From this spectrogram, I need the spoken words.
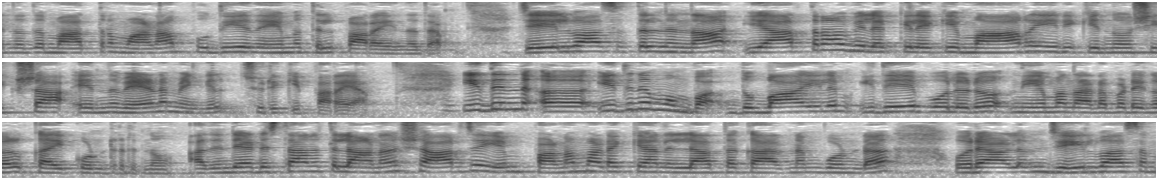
എന്നത് മാത്രമാണ് പുതിയ നിയമത്തിൽ പറയുന്നത്. ജയിൽവാസത്തിൽ നിന്ന് യാത്രാ വിലക്കിലേക്ക് മാറിയിരിക്കുന്നു ശിക്ഷ എന്ന് വേണമെങ്കിൽ ചുരുക്കി പറയാം. ഇതിന് ഇതിനു മുമ്പ് ദുബായിലും ഇതേപോലൊരു നിയമ നടപടികൾ കൈക്കൊണ്ടിരുന്നു. അതിന്റെ അടിസ്ഥാനത്തിലാണ് ഷാർജയും പണമടയ്ക്കാനില്ലാത്ത കാരണം കൊണ്ട് ഒരാളും ജയിൽവാസം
